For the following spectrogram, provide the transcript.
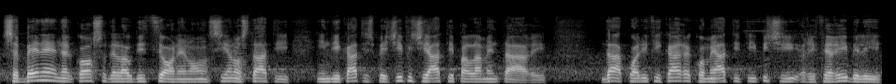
Sebbene nel corso dell'audizione non siano stati indicati specifici atti parlamentari, da qualificare come atti tipici riferibili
